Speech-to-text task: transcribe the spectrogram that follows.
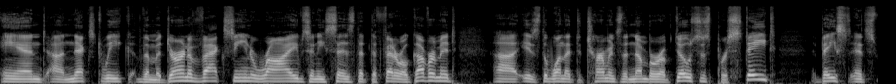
and uh, next week, the Moderna vaccine arrives. And he says that the federal government uh, is the one that determines the number of doses per state. Based, it's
